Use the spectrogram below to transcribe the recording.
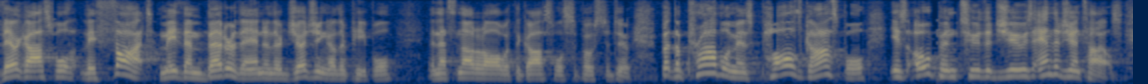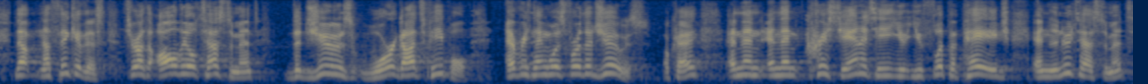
Their gospel, they thought, made them better than, and they're judging other people. And that's not at all what the gospel is supposed to do. But the problem is, Paul's gospel is open to the Jews and the Gentiles. Now, now think of this. Throughout the, all the Old Testament, the Jews were God's people. Everything was for the Jews, okay? And then, and then Christianity, you, you flip a page, and the New Testament,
